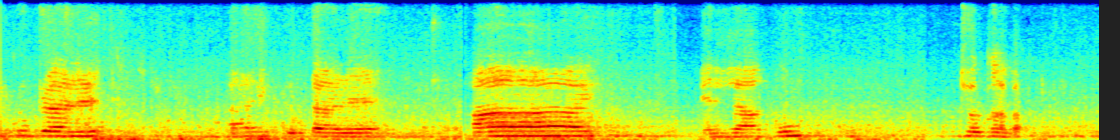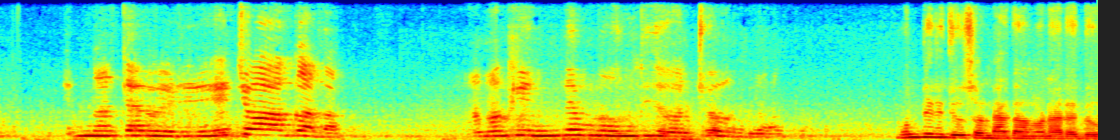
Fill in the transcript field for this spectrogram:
ഹായ് കൂട്ടുകാരെ. ഹായ് കൂട്ടുകാരെ. ഹായ്. എല്ലാവർക്കും സ്വാഗതം. ഇന്നത്തെ വീഡിയോയിൽ സ്വാഗതം. നമുക്ക് ഇന്ന് മുന്തി വെച്ചുണ്ടാക്കാം മുന്തിരി ജ്യൂസ് ഉണ്ടാക്കാൻ പോണാരതു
